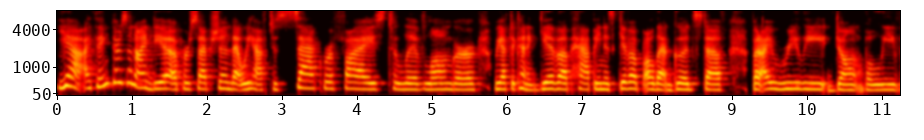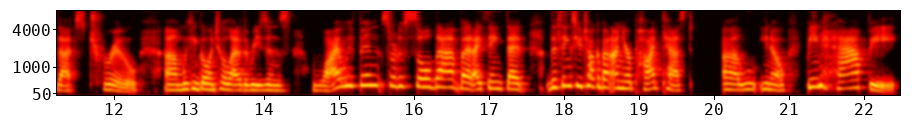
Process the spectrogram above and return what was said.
Yeah, I think there's an idea, a perception that we have to sacrifice to live longer. We have to kind of give up happiness, give up all that good stuff. But I really don't believe that's true. Um, we can go into a lot of the reasons why we've been sort of sold that. But I think that the things you talk about on your podcast, uh, you know, being happy,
